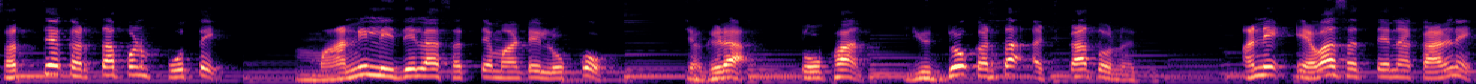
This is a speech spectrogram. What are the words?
સત્ય કરતાં પણ પોતે માની લીધેલા સત્ય માટે લોકો ઝઘડા, તોફાન, યુદ્ધો કરતાં અચકાતો નથી અને એવા સત્યના કારણે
